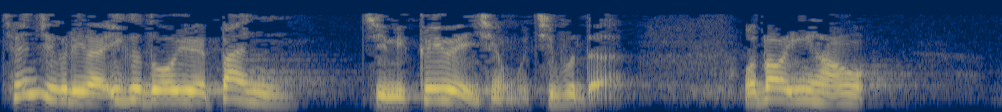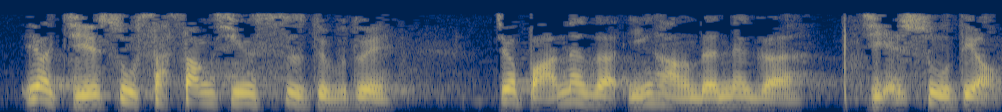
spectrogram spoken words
前几个礼拜，一个多月半几个月以前，我记不得，我到银行要结束伤伤心事，对不对？就把那个银行的那个结束掉。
